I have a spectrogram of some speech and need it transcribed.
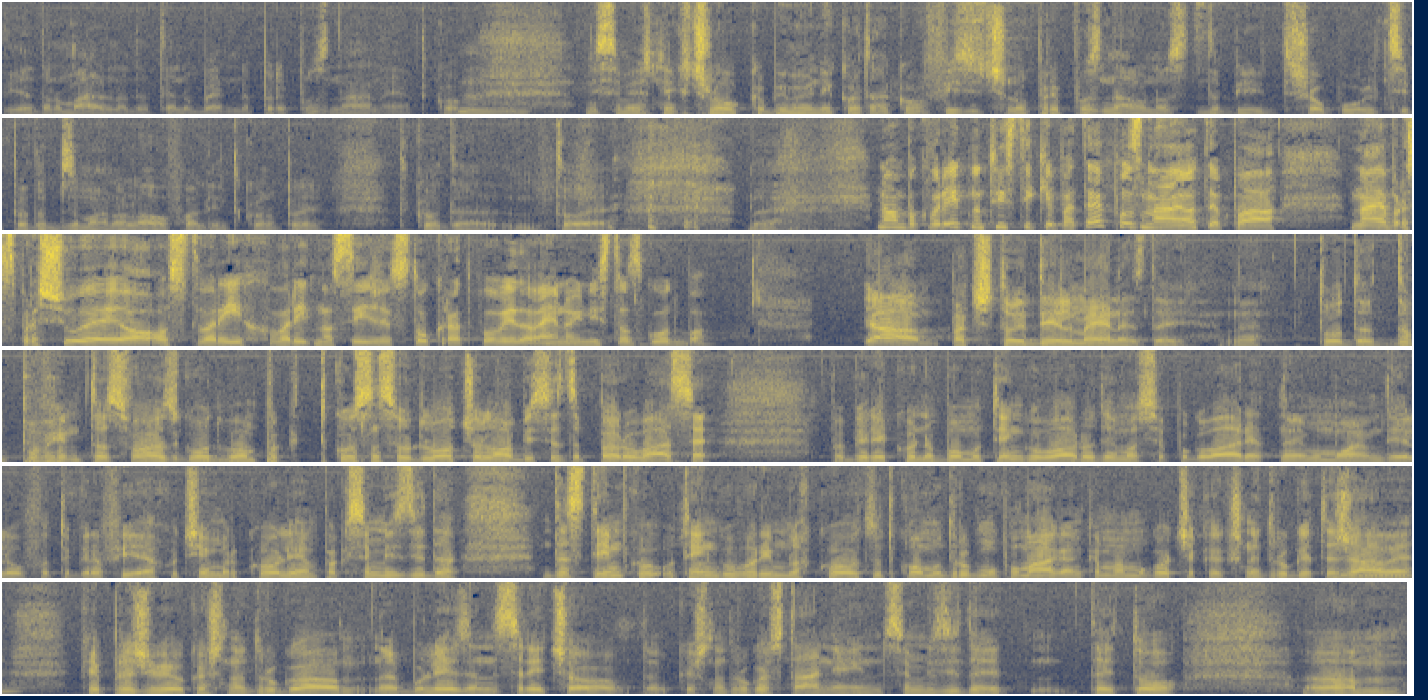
je normalno, da te noben ne prepozna. Ne? Tako, mm -hmm. Nisem jaz nek človek, ki bi imel neko tako fizično prepoznavnost, da bi šel po ulici, pa da bi za mano laufali in tako naprej. Tako da, to je. no, ampak verjetno tisti, ki pa te poznajo, te pa najbrž sprašujejo o stvarih, verjetno si že stokrat povedal eno in isto zgodbo. Ja, pač to je del mene zdaj. Ne? To, da, da povem to svojo zgodbo. Ampak tako sem se odločil, da bi se zaprl vase, pa bi rekel, ne bom o tem govoril, da imamo se pogovarjati vem, o mojem delu, o fotografijah, o čem koli, ampak se mi zdi, da, da s tem, ko o tem govorim, lahko tudi komu drugmu pomagam, ki ima mogoče kakšne druge težave, mm. ki je preživel kakšno drugo eh, bolezen, srečo, kakšno drugo stanje in se mi zdi, da je, da je to. Um,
